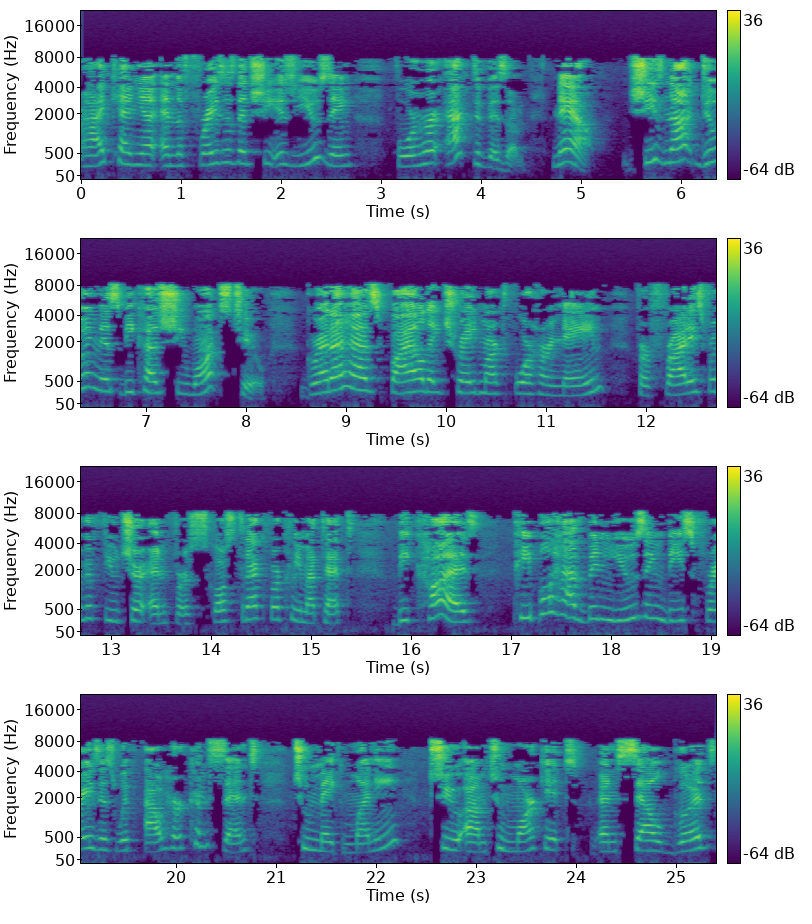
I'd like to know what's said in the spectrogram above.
hi Kenya and the phrases that she is using for her activism. Now, she's not doing this because she wants to. Greta has filed a trademark for her name for Fridays for the Future and for Skostrek for Klimatet because people have been using these phrases without her consent to make money to um, to market and sell goods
